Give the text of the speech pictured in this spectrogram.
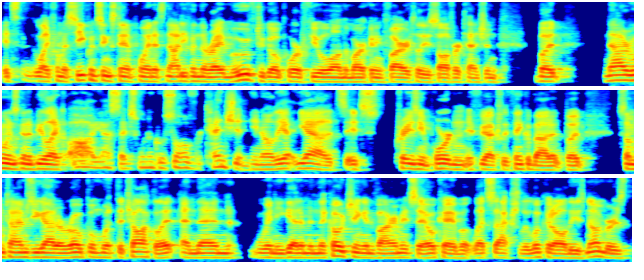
it's like from a sequencing standpoint, it's not even the right move to go pour fuel on the marketing fire till you solve retention. But now everyone's going to be like, oh yes, I just want to go solve retention. You know, the, yeah, it's it's crazy important if you actually think about it. But sometimes you got to rope them with the chocolate, and then when you get them in the coaching environment, say, okay, but let's actually look at all these numbers.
